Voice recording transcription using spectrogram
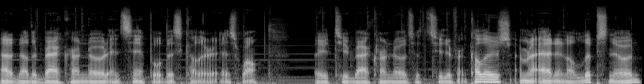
add another background node and sample this color as well. So two background nodes with two different colors. I'm gonna add an ellipse node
